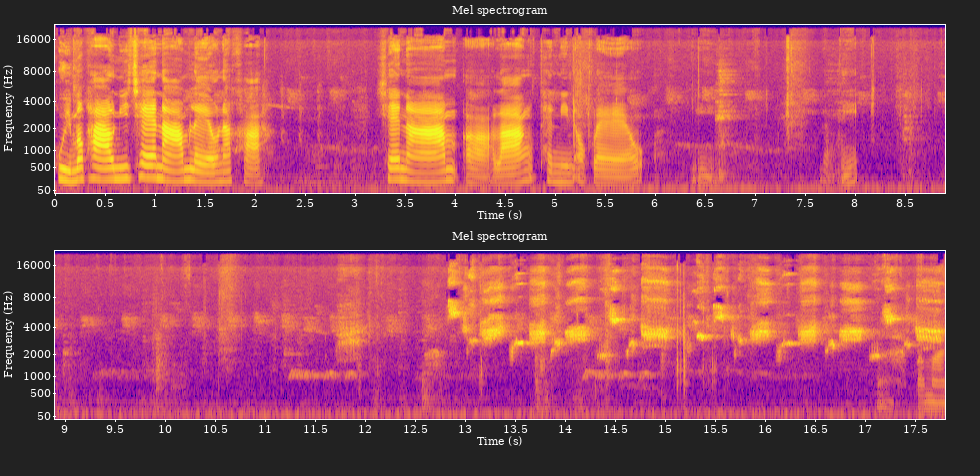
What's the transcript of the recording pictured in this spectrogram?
ขุยมะพร้าวนี้แช่น้ำแล้วนะคะ แช่น้ำอ่าล้างแทนนินออกแล้วนี่แบบนี้ประมาณ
